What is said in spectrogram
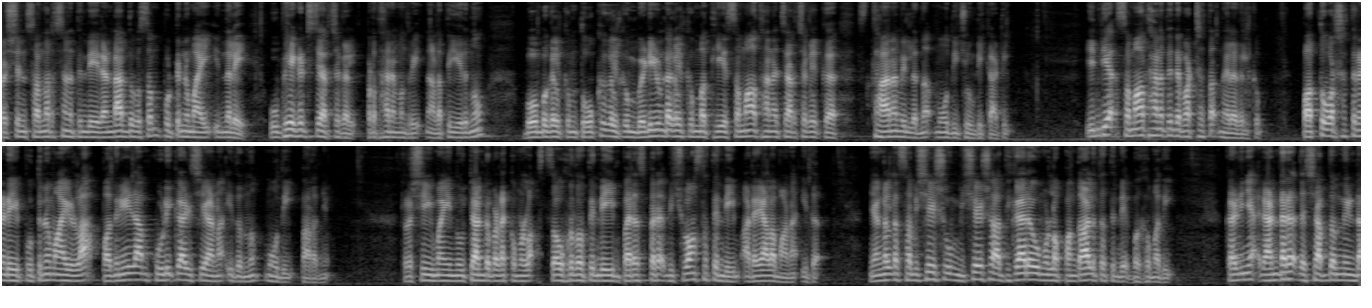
റഷ്യൻ സന്ദർശനത്തിന്റെ രണ്ടാം ദിവസം പുടിനുമായി ഇന്നലെ ഉഭയകക്ഷി ചർച്ചകൾ പ്രധാനമന്ത്രി നടത്തിയിരുന്നു. ബോംബുകൾക്കും തോക്കുകൾക്കും വെടിയുണ്ടകൾക്കും മധ്യേ സമാധാന ചർച്ചകൾക്ക് സ്ഥാനമില്ലെന്ന് മോദി ചൂണ്ടിക്കാട്ടി. ഇന്ത്യ സമാധാനത്തിന്റെ പക്ഷത്ത് നിലനിൽക്കും. പത്തു വർഷത്തിനിടെ പുട്ടിനുമായുള്ള പതിനേഴാം കൂടിക്കാഴ്ചയാണ് ഇതെന്നും മോദി പറഞ്ഞു. റഷ്യയുമായി നൂറ്റാണ്ട് പഴക്കമുള്ള സൗഹൃദത്തിന്റെയും പരസ്പര വിശ്വാസത്തിന്റെയും അടയാളമാണ് ഇത്. ഞങ്ങളുടെ സവിശേഷവും വിശേഷാധികാരവുമുള്ള പങ്കാളിത്തത്തിന്റെ ബഹുമതി. കഴിഞ്ഞ രണ്ടര ദശാബ്ദം നീണ്ട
